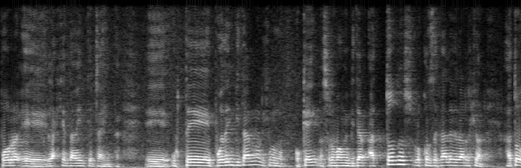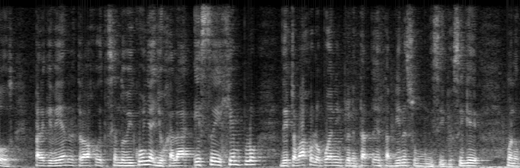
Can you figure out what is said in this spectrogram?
por eh, la Agenda 2030. Eh, ¿Usted puede invitarnos? Le dijimos, ok, nosotros vamos a invitar a todos los concejales de la región, a todos, para que vean el trabajo que está haciendo Vicuña y ojalá ese ejemplo de trabajo lo puedan implementar también en sus municipios. Así que, bueno,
